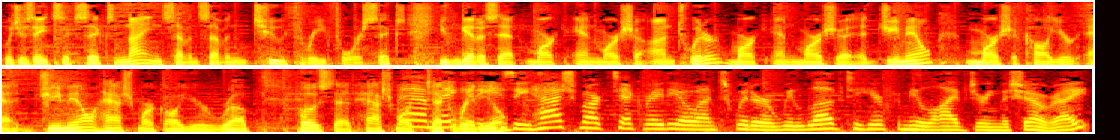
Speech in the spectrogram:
which is 866-977-2346. You can get us at Mark and Marcia on Twitter, Mark and Marcia at Gmail, Marcia Collier at Gmail. Hash mark all your uh, posts at Hashmark yeah, Tech make Radio. it easy. Hashmark Tech Radio on Twitter. We love to hear from you live during the show, right?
